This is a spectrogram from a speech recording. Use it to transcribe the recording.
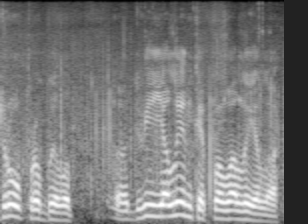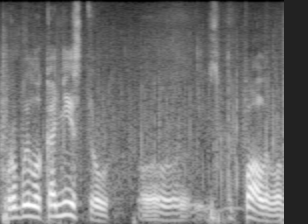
дров пробило, е, дві ялинки повалило, пробило каністру з паливом,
